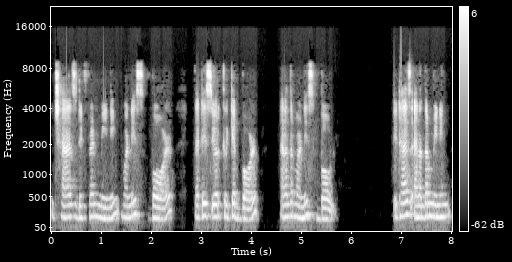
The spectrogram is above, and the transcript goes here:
which has different meaning. One is ball that is your cricket ball. Another one is bowl. It has another meaning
